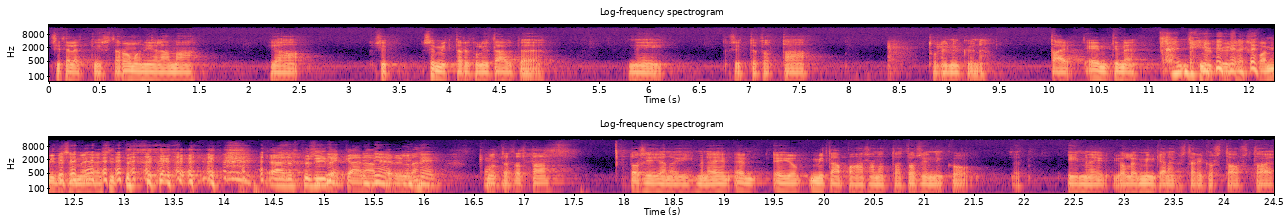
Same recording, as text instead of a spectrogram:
sitten elettiin sitä romanielämää ja sitten se mittari tuli täyteen, niin sitten tota, tuli nykyinen tai entinen nykyiseksi, vai miten se menee sitten. Pysy itsekään enää perillä. Mutta tota, tosi hieno ihminen, ei, ei, ei ole mitään pahaa sanottaa, tosi niin kuin, että ihminen, jolle ei minkäännäköistä rikostaustaa, ei,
